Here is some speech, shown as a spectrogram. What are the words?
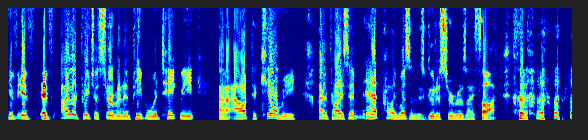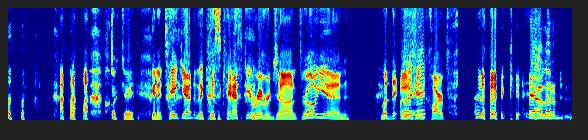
if if if I would preach a sermon and people would take me uh, out to kill me, I would probably say that probably wasn't as good a sermon as I thought. okay, Gonna take you out to the Kaskaskia River, John. Throw you in. Let the Well, Asian and- carp. yeah, let them.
